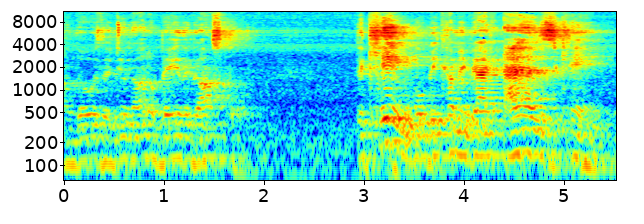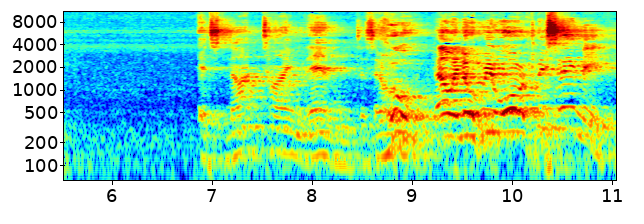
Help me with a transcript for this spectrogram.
on those that do not obey the gospel. The king will be coming back as king. It's not time then to say, Oh, now I know who you are. Please save me.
